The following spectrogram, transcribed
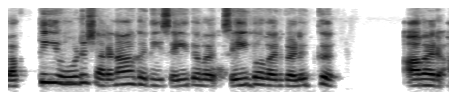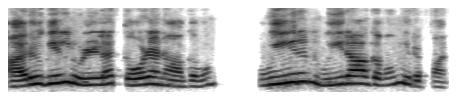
பக்தியோடு சரணாகதி செய்தவர் செய்பவர்களுக்கு அவர் அருகில் உள்ள தோழனாகவும் உயிரின் உயிராகவும் இருப்பான்.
